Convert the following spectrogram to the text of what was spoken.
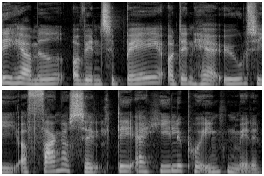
Det her med at vende tilbage, og den her øvelse i at fange os selv, det er hele pointen med det.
